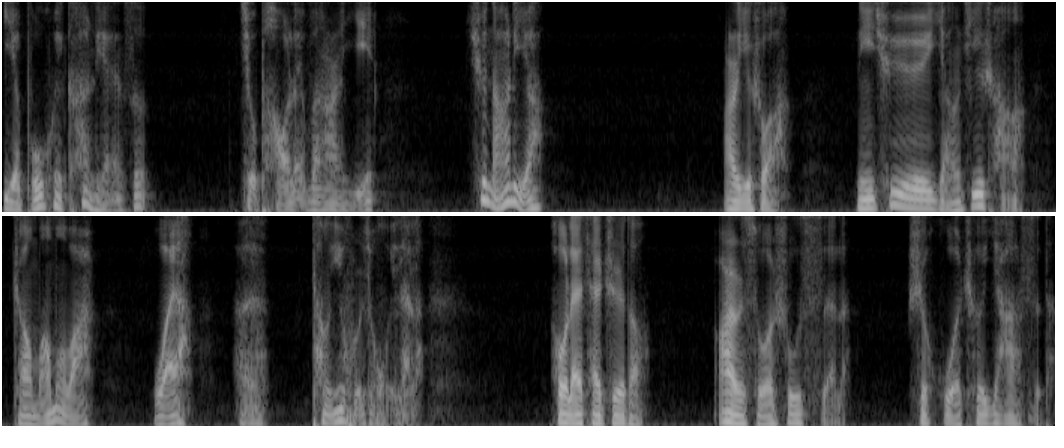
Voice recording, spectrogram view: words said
也不会看脸色，就跑来问二姨：“去哪里呀？”二姨说：“你去养鸡场找毛毛玩，我呀，呃，等一会儿就回来了。”后来才知道，二锁叔死了，是火车压死的，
